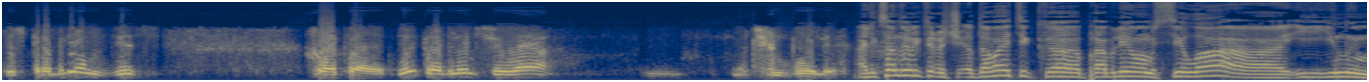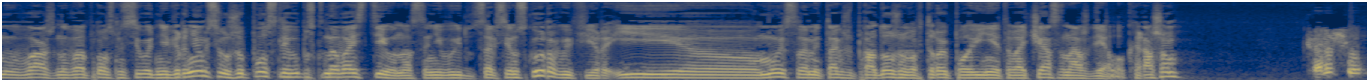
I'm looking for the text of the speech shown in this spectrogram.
То есть проблем здесь хватает. Ну и проблем села тем более. Александр Викторович, давайте к э, проблемам села э, и иным важным вопросам сегодня вернемся. Уже после выпуска новостей у нас они выйдут совсем скоро в эфир. И э, мы с вами также продолжим во второй половине этого часа наш диалог. Хорошо? Хорошо.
